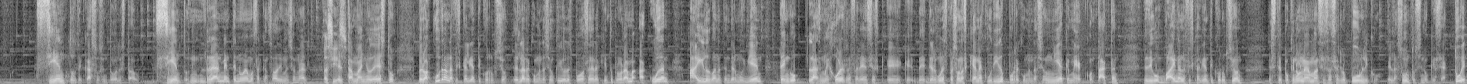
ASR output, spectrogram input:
cientos de casos en todo el estado, cientos. Realmente no hemos alcanzado a dimensionar Así el tamaño de esto, pero acudan a la Fiscalía Anticorrupción. Es la recomendación que yo les puedo hacer aquí en tu programa. Acudan, ahí los van a atender muy bien. Tengo las mejores referencias eh, de algunas personas que han acudido por recomendación mía, que me contactan. Les digo, vayan a la Fiscalía Anticorrupción, este, porque no nada más es hacerlo público el asunto, sino que se actúe.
